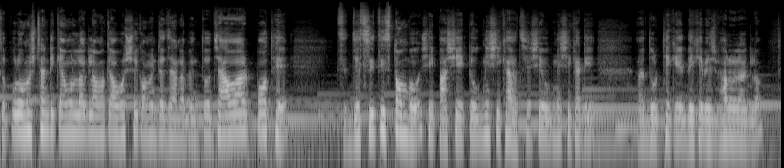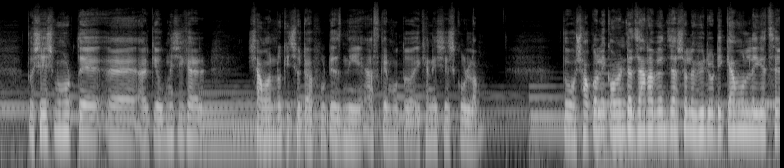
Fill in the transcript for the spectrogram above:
তো পুরো অনুষ্ঠানটি কেমন লাগল আমাকে অবশ্যই কমেন্টে জানাবেন। তো যাওয়ার পথে যে স্মৃতিস্তম্ভ, সেই পাশে একটা অগ্নিশিখা আছে, সেই অগ্নিশিখাটি দূর থেকে দেখে বেশ ভালো লাগল। তো শেষ মুহূর্তে আর কি অগ্নিশিখার সামান্য কিছুটা ফুটেজ নিয়ে আজকের মতো এখানে শেষ করলাম। তো সকলে কমেন্টে জানাবেন যে আসলে ভিডিওটি কেমন লেগেছে।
